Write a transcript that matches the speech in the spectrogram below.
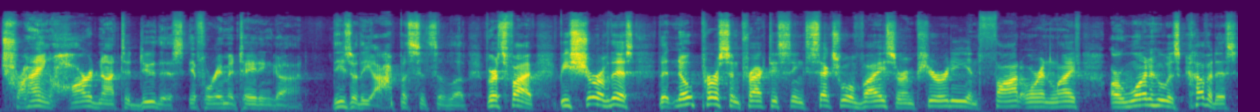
trying hard not to do this if we're imitating God. These are the opposites of love. Verse 5 Be sure of this, that no person practicing sexual vice or impurity in thought or in life, or one who is covetous,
